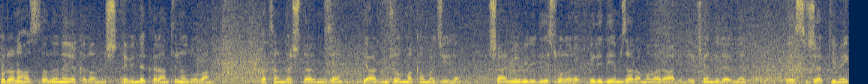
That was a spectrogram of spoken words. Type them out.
Korona hastalığına yakalanmış, evinde karantinada olan vatandaşlarımıza yardımcı olmak amacıyla Şahinbey Belediyesi olarak belediyemiz aramaları halinde kendilerine e, sıcak yemek,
